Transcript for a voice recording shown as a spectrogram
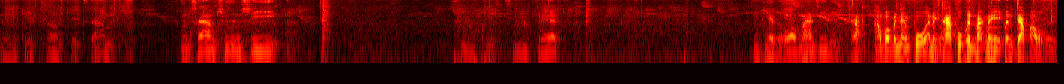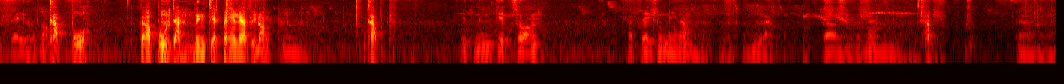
หนึ่งเจ็ดสองเจ็ดสามศูนย์สามศูนย์สี่ศูนย์เจ็ดศูนย์แปดนี่เพียก็ออกมาสิดิครับเอาบ่เป็นหยังปูอันนี้ถ้าผู้เพิ่นมักนี่เพิ่นจับเอาเจอใส่เหรอเนาะ ครับปู แต่ว่าปูจับหนึ่งเจ็ดไปให้แล้วพี่น้องครับเจ็ดหนึ่งเจ็ดสองครับใส่ชุดนี้น้ำนะมันหลักเก้าหนึ่งห้ามันครับเก้าหนึ่ง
